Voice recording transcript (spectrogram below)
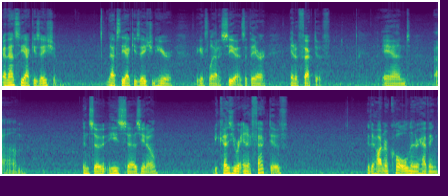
And that's the accusation. That's the accusation here against Laodicea, is that they are ineffective. And um, and so he says, you know, because you are ineffective, neither hot nor cold, neither having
